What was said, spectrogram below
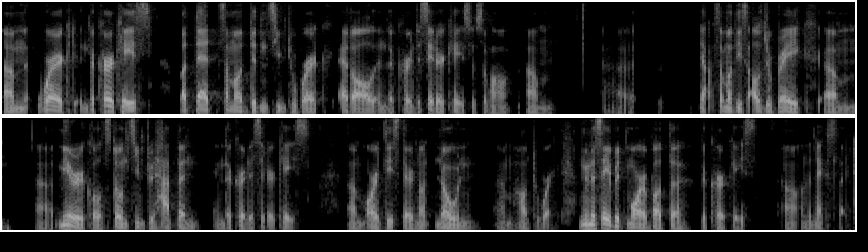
um, worked in the Kerr case, but that somehow didn't seem to work at all in the Kerr de Sitter case. So somehow, um, uh, yeah, some of these algebraic um, uh, miracles don't seem to happen in the Kerr de Sitter case um, or at least they're not known um, how to work. I'm going to say a bit more about the, the Kerr case uh, on the next slide.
